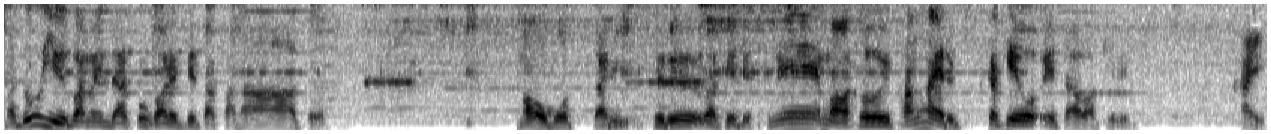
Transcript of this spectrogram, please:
まあ、どういう場面で憧れてたかな、と、まあ、思ったりするわけですね。まあ、そういう考えるきっかけを得たわけです。はい。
